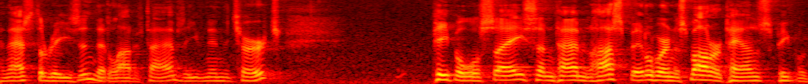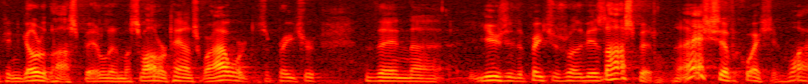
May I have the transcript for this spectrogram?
And that's the reason that a lot of times, even in the church, people will say sometimes in the hospital, where in the smaller towns people can go to the hospital, in the smaller towns where I worked as a preacher, then uh, usually the preachers will visit the hospital. Now ask yourself a question why?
